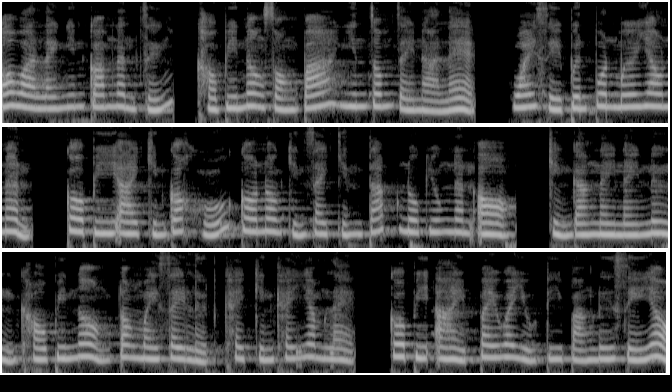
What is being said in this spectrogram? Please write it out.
ป้อวานไรยินความนั่นจึง เขาปีน้องสองป้ายินจมใจหนาแลไว้เสปืนป่นมือเย้านั่นก็ปีอายกินก็โหก็น้องกินใส่กินตับนกยุงนั่นออกขิงกลางในในหนึ่ง เขาปีน้องต้องไม่ใส่เหลือดใครกินใครย่ำแหลกก็ปีอายไปไว้อยู่ตีปังลือเสียว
